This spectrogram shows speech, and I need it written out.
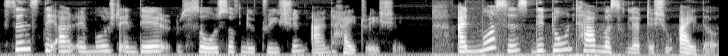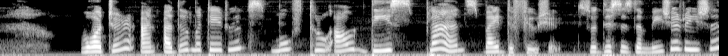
since they are immersed in their source of nutrition and hydration. And mosses, they don't have vascular tissue either. Water and other materials move throughout these plants by diffusion. So this is the major reason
